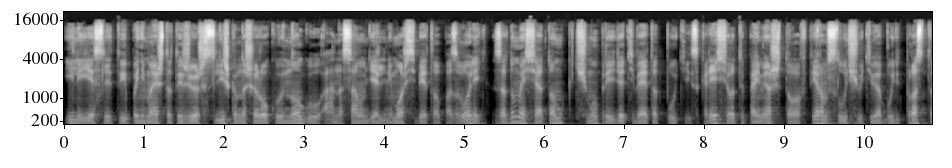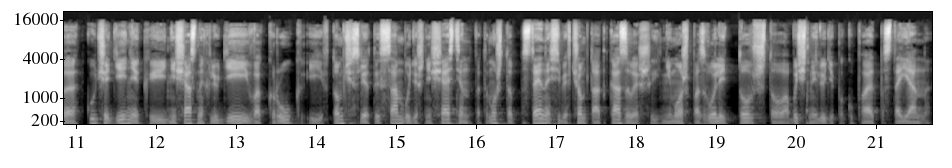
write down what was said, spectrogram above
или если ты понимаешь, что ты живешь слишком на широкую ногу, а на самом деле не можешь себе этого позволить, задумайся о том, к чему приведет тебя этот путь. И, скорее всего, ты поймешь, что в первом случае у тебя будет просто куча денег и несчастных людей вокруг, и в том числе ты сам будешь несчастен, потому что постоянно себе в чем-то отказываешь и не можешь позволить то, что обычные люди покупают постоянно.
